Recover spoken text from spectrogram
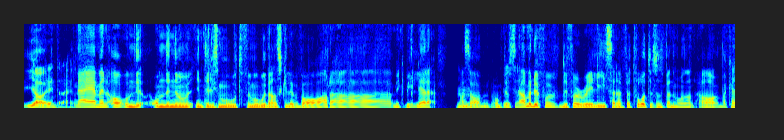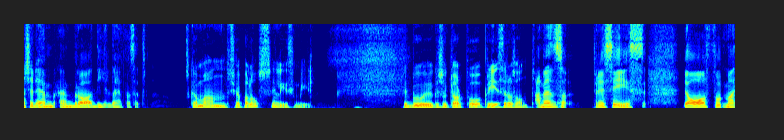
gör inte det. Nej, men om det, om det nog inte liksom mot förmodan skulle vara mycket billigare. Mm. Alltså om, om precis, ja, men du, får, du får releasa den för 2000 spänn i månaden. Ja, då kanske det är en, en bra deal det helt plötsligt. Ska man köpa loss sin leasingbil? Det beror ju såklart på priser och sånt. Ja, men så, precis. Ja, får, man,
